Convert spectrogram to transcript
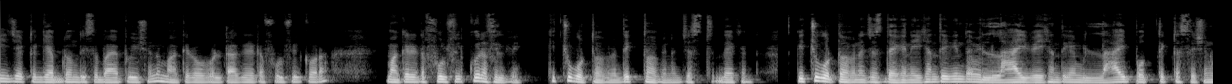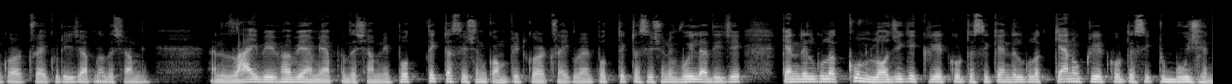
এই যে একটা গ্যাপ ডাউন দিছে বাই পজিশনে মার্কেট ওভারঅল টার্গেট এটা ফুলফিল করা। মার্কেট এটা ফুলফিল করে ফেলবে। কিচ্ছু করতে হবে না, দেখতে হবে না জাস্ট দেখেন। কিচ্ছু করতে হবে না জাস্ট দেখেন। এখান থেকে কিন্তু আমি লাইভ এখান থেকে আমি লাইভ প্রত্যেকটা সেশন করার ট্রাই করি যে আপনাদের সামনে। অ্যান্ড লাইভ এভাবে আমি আপনাদের সামনে প্রত্যেকটা সেশন কমপ্লিট করার ট্রাই করি। অ্যান্ড প্রত্যেকটা সেশনে বইলা দিই যে ক্যান্ডেলগুলো কোন লজিকে ক্রিয়েট করতেছি ক্যান্ডেলগুলো কেন ক্রিয়েট করতেছি একটু বুঝেন।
